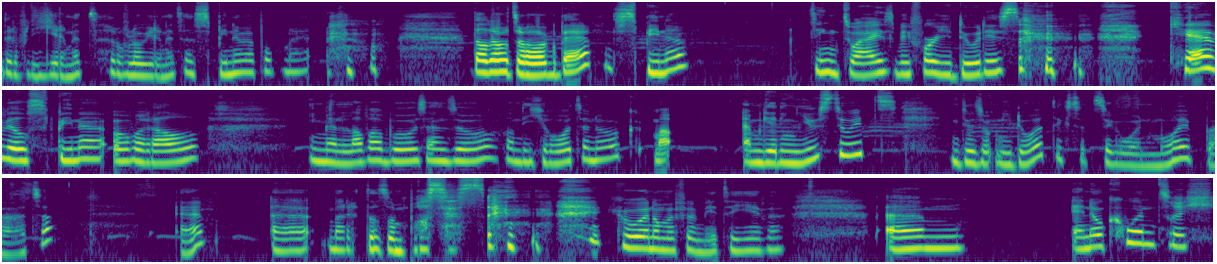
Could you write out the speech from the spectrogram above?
Er, vlieg hier net, er vloog hier net een spinnenweb op mij. dat hoort er ook bij, spinnen. Think twice before you do this. Kei veel spinnen overal. In mijn lavabo's en zo, van die grote ook. Maar I'm getting used to it. Ik doe ze ook niet dood, ik zet ze gewoon mooi buiten. Eh? Maar dat is een proces. gewoon om even mee te geven. Um, en ook gewoon terug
